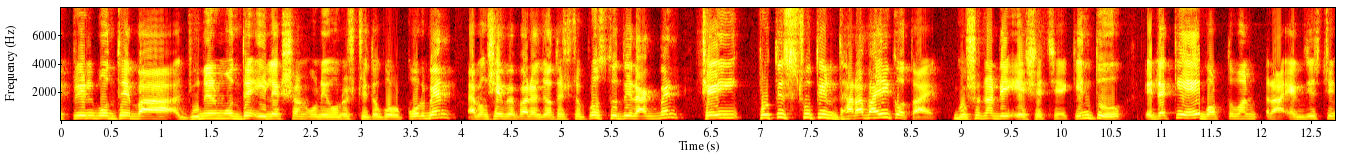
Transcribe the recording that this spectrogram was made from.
এপ্রিল মধ্যে বা জুনের মধ্যে ইলেকশন উনি অনুষ্ঠিত করবেন এবং সেই ব্যাপারে যথেষ্ট প্রস্তুতি রাখবেন। সেই প্রতিশ্রুতির ধারাবাহিকতায় ঘোষণাটি এসেছে। কিন্তু এটাকে বর্তমান এক্সিস্টিং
